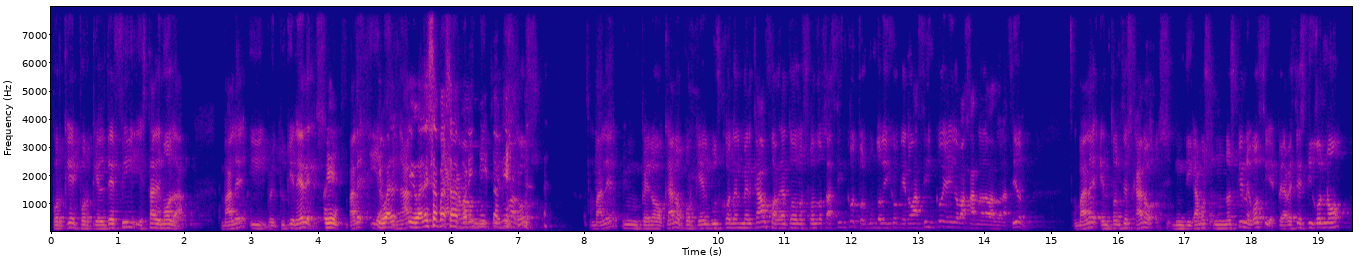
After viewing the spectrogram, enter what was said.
¿Por qué? Porque el DeFi está de moda, ¿vale? Y tú quién eres, ¿vale? Y igual, al final, igual esa pasada por también. ¿Vale? Pero claro, porque él buscó en el mercado, fue a ver a todos los fondos a 5, todo el mundo le dijo que no a 5 y ha ido bajando la valoración. ¿Vale? Entonces, claro, digamos, no es que negocie, pero a veces digo no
